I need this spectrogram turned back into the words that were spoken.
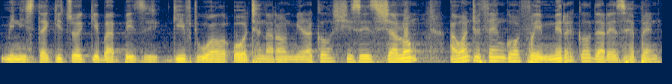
Minister Kitso Kibapezi gift well or turnaround miracle. She says, Shalom, I want to thank God for a miracle that has happened.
